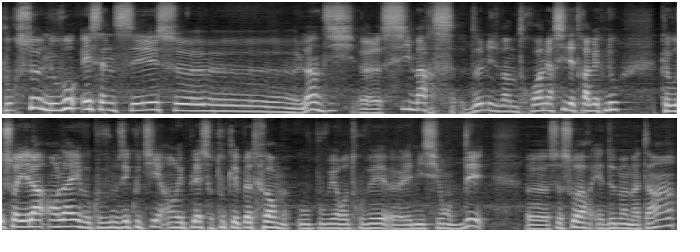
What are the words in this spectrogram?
pour ce nouveau SNC ce euh, lundi euh, 6 mars 2023. Merci d'être avec nous, que vous soyez là en live ou que vous nous écoutiez en replay sur toutes les plateformes où vous pouvez retrouver euh, l'émission dès euh, ce soir et demain matin.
